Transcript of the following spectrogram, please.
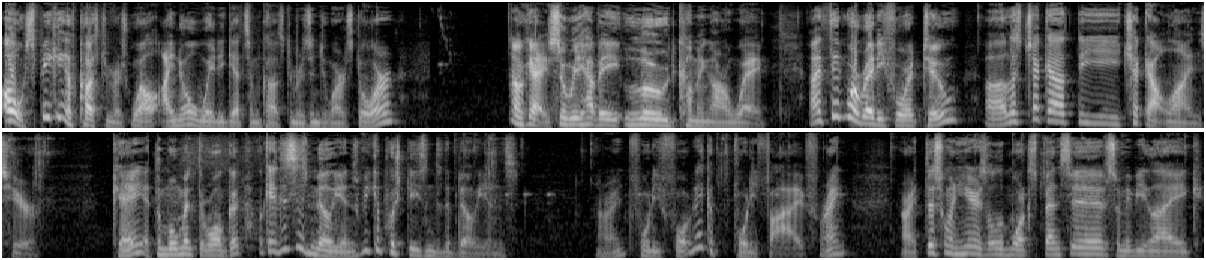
Oh, speaking of customers, well, I know a way to get some customers into our store. Okay, so we have a load coming our way. I think we're ready for it, too. Uh, let's check out the checkout lines here. Okay, at the moment they're all good. Okay, this is millions. We could push these into the billions. All right, 44. Make it 45, right? All right, this one here is a little more expensive, so maybe like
